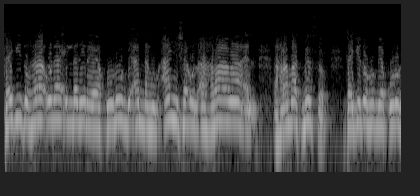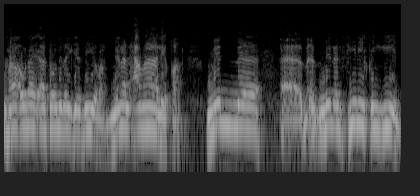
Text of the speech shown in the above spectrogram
تجد هؤلاء الذين يقولون بأنهم أنشأوا الأهرام أهرامات مصر. تجدهم يقولون هؤلاء أتوا من الجزيرة من العمالقة من آه، من الفينيقيين.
